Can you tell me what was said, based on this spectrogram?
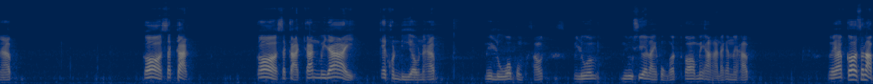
นะครับ ก็สกัด ก็สกัดกั้นไม่ได้ แค่คนเดียวนะครับ ไม่รู้ว่าผมเขาไม่รู้ว่า ไม่รู้ชื่ออะไรผมก็ก็ไม่อ่านแล้วกันนะครับนะครับก็สลับ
